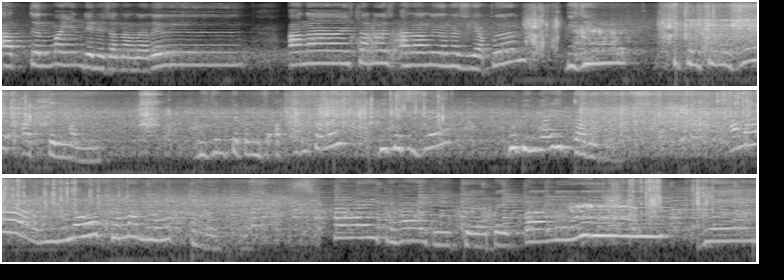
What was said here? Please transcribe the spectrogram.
attırmayın deniz anaları. Anaysanız analığınızı yapın. Bizim sıkıntımızı attırmayın. Bizim tepemizi attırırsanız bir de size bu dünyayı darılırız. Ama nohut ama nohut darılırız. Haydi haydi köpek balığı Ye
